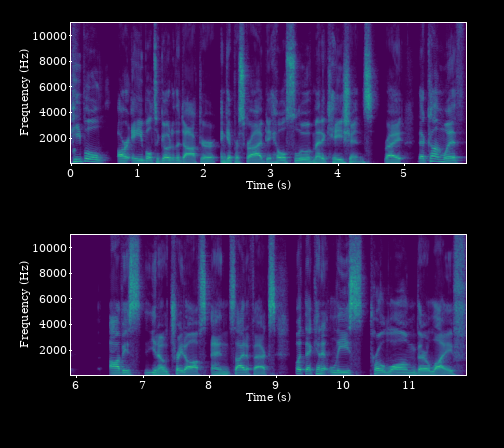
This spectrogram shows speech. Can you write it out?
people are able to go to the doctor and get prescribed a whole slew of medications, right? That come with obvious, you know, trade-offs and side effects, but that can at least prolong their life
